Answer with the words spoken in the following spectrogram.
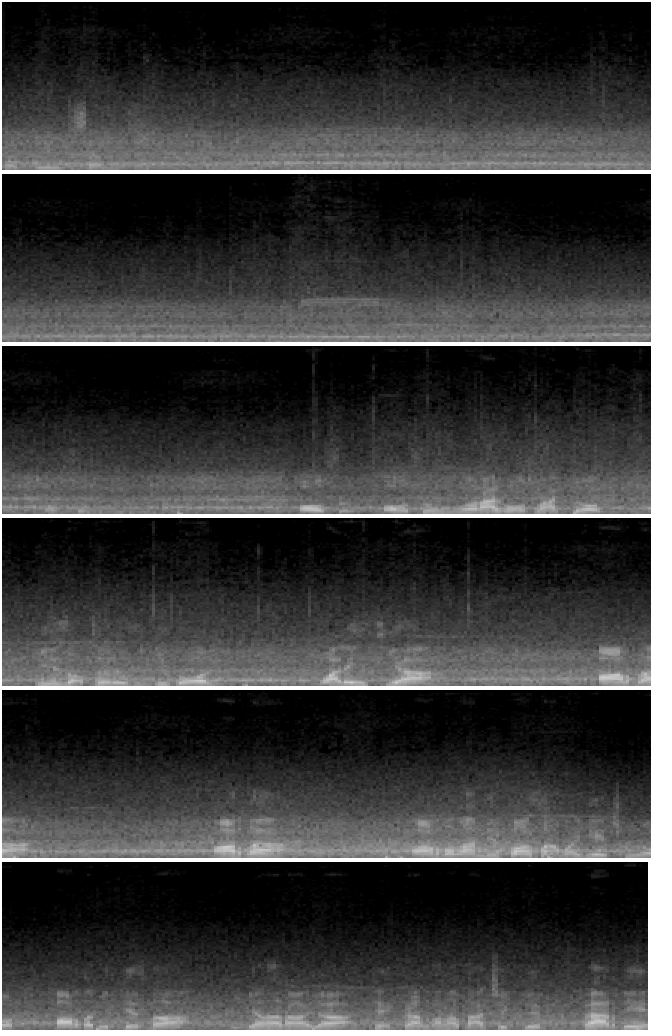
Çok büyük sevinç. Olsun. Olsun. Olsun. Moral bozmak yok. Biz atarız iki gol. Valencia. Arda. Arda. Arda'dan bir pas ama geçmiyor. Arda bir kez daha. Yanara'yla tekrardan hata çıktık. Ferdi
